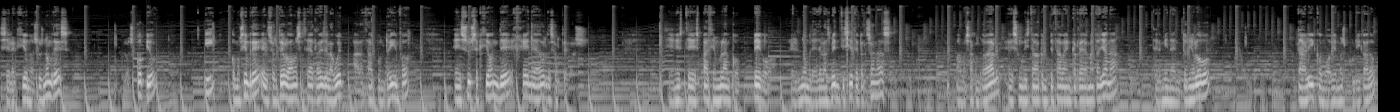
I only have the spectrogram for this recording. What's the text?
Selecciono sus nombres, los copio y, como siempre, el sorteo lo vamos a hacer a través de la web alazar.info en su sección de generador de sorteos. En este espacio en blanco pego el nombre de las 27 personas. Vamos a comprobar, es un listado que empezaba en Carrera Matallana, termina en Antonio Lobo, tal y como habíamos publicado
